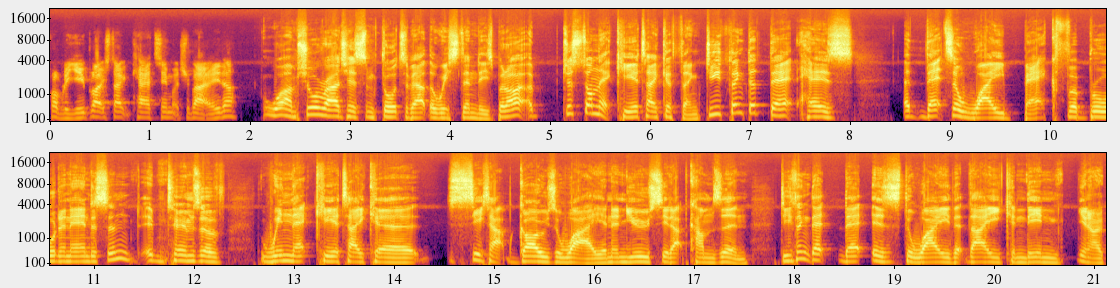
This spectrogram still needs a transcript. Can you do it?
probably you blokes don't care too much about either. Well, I'm sure Raj has some thoughts about the West Indies, but I just on that caretaker thing. Do you think that that has uh, that's a way back for Broad and Anderson in terms of when that caretaker setup goes away and a new setup comes in? Do you think that that is the way that they can then, you know,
